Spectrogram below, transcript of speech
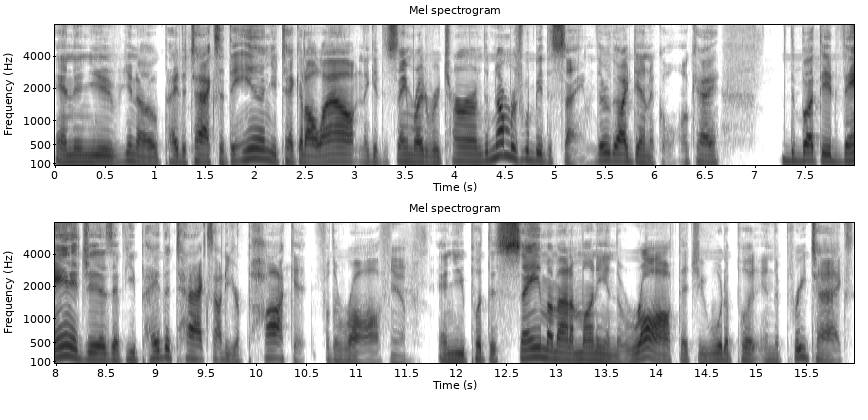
And then you you know pay the tax at the end you take it all out and they get the same rate of return. The numbers would be the same. They're identical okay? But the advantage is if you pay the tax out of your pocket for the Roth yeah. and you put the same amount of money in the Roth that you would have put in the pre-tax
